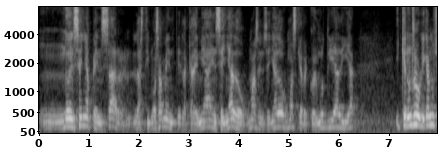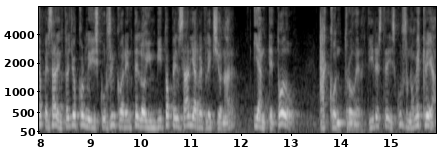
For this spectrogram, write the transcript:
mmm, no enseña a pensar, lastimosamente. La academia enseña dogmas, enseña dogmas que recogemos día a día y que no nos obligan mucho a pensar. Entonces yo con mi discurso incoherente lo invito a pensar y a reflexionar y ante todo a controvertir este discurso. No me crea.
